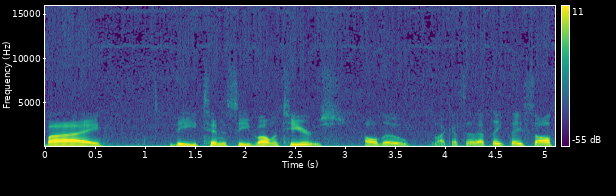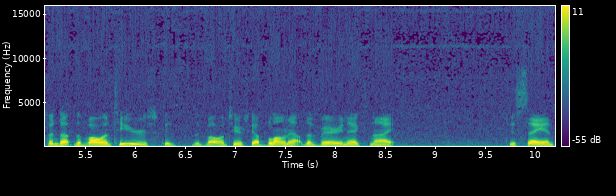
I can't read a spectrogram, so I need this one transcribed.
by the Tennessee Volunteers. Although, like I said, I think they softened up the Volunteers because the Volunteers got blown out the very next night. Just saying.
